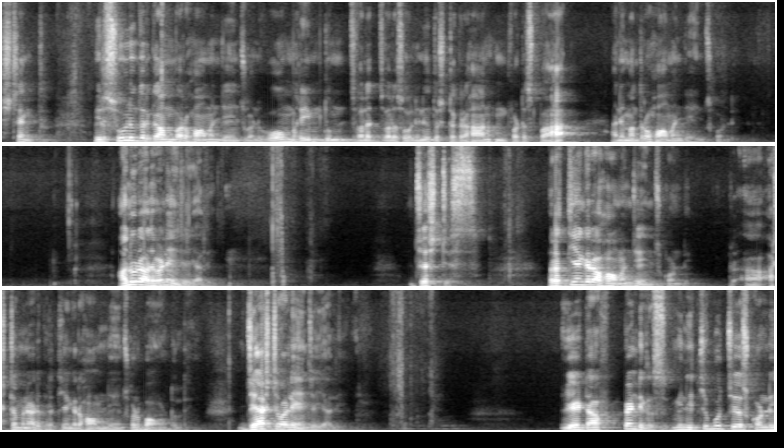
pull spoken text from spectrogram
స్ట్రెంగ్త్. మీరు సూర్య దుర్గాంబర్ హోమం చేయించుకోండి. ఓం హ్రీం దుమ్ జ్వల జ్వల సూలిని దుష్టగ్రహాన్ హుం ఫట స్వాహ అనే మంత్రం హోమం చేయించుకోండి. అనురాధ వాళ్ళు ఏం చేయాలి? జస్టిస్. ప్రత్యంగర హోమం చేయించుకోండి. అష్టమి నాడు ప్రత్యంగర హోమం చేయించుకోండి బాగుంటుంది. జ్యేష్ఠ వాళ్ళు ఏం చేయాలి? Eight of pentacles. మీ నిత్యబూజ చేసుకోండి.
